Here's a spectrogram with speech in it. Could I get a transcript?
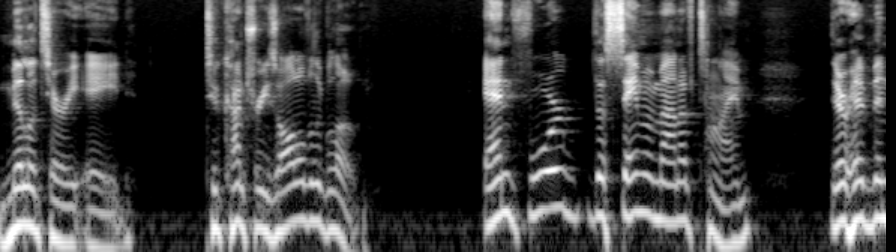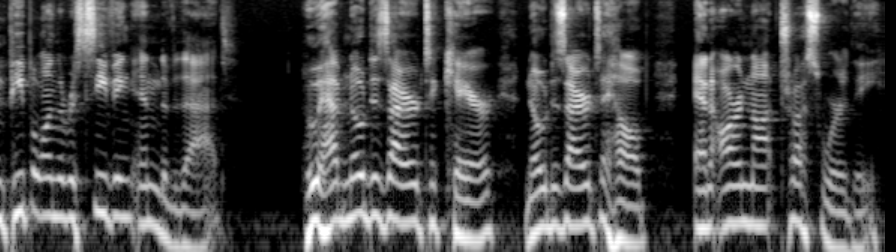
military aid to countries all over the globe. And for the same amount of time, there have been people on the receiving end of that who have no desire to care, no desire to help, and are not trustworthy.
